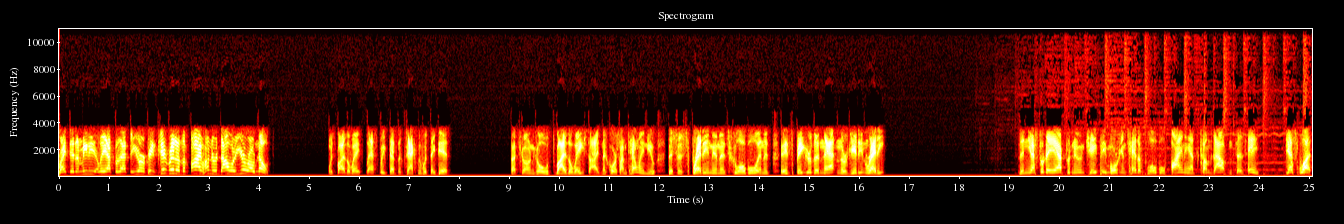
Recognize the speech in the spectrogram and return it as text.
Right? Then immediately after that, the Europeans, get rid of the $500 euro note. Which, by the way, last week that's exactly what they did. That's going to go by the wayside, and of course, I'm telling you, this is spreading and it's global and it's it's bigger than that, and they're getting ready. Then yesterday afternoon, J.P. Morgan's head of global finance comes out and says, "Hey, guess what?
